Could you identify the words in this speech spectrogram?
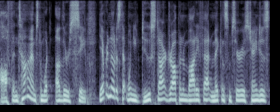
oftentimes than what others see. You ever notice that when you do start dropping in body fat and making some serious changes,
